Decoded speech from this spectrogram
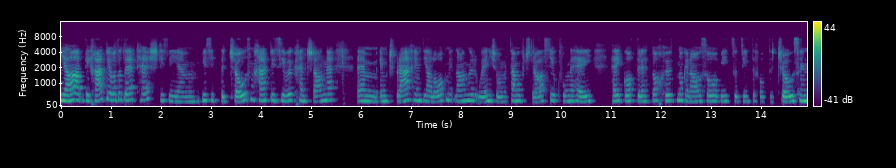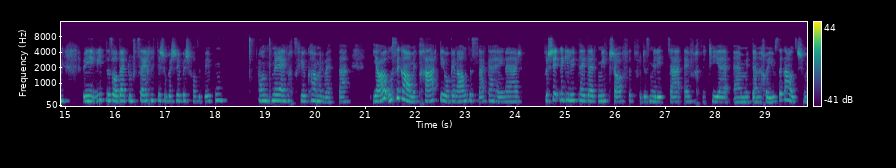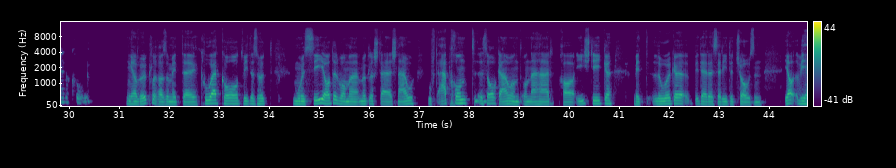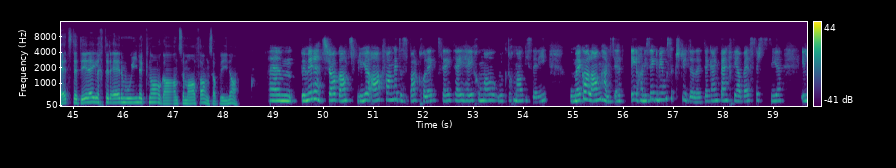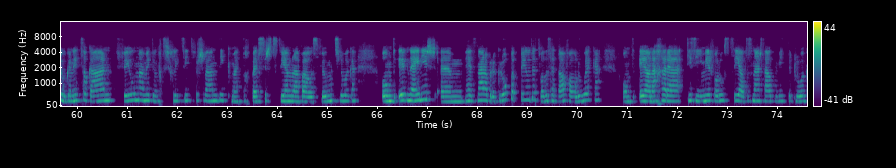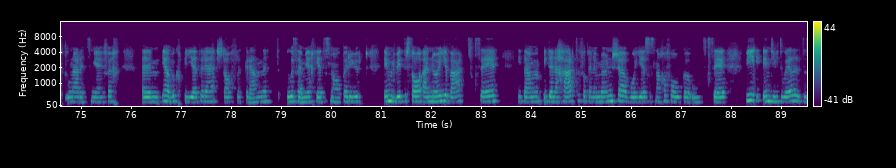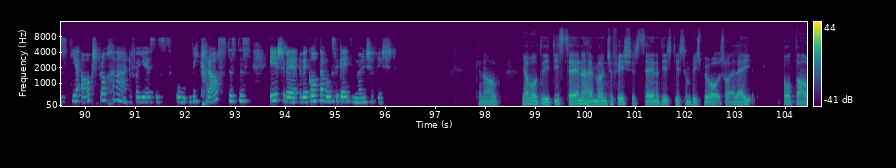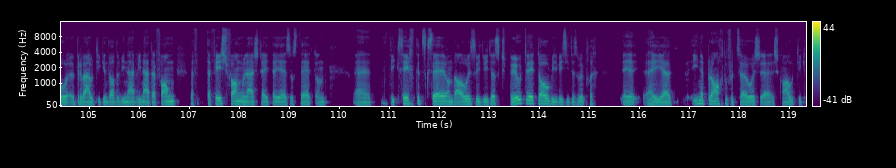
Ja, die Kärtchen, die du dort hast, die sind ähm, unsere The Chosen-Kärtchen, sind wirklich entstanden ähm, im Gespräch, im Dialog miteinander. Und einmal, wo wir zusammen auf der Straße gefunden haben, hey, Gott redet doch heute noch genauso wie zu Zeiten von The Chosen, wie, wie das auch dort aufgezeichnet ist und beschrieben ist von der Bibel. Und wir haben einfach das Gefühl gehabt, wir wollen ja, rausgehen mit Kärtchen, die genau das sagen, haben verschiedene Leute haben dort mitgearbeitet, für dass wir jetzt einfach dort hier äh, mit denen rausgehen können. Das ist mega cool. Ja, wirklich. Also mit äh, QR-Code, wie das heute muss sein, oder? Wo man möglichst äh, schnell auf die App kommt mhm. so, gell? Und, und nachher kann einsteigen mit Schauen bei dieser Serie The Chosen. Ja, wie hat es dir eigentlich der RMU reingenommen, ganz am Anfang, Sabrina? Ähm, bei mir hat es schon ganz früh angefangen, dass ein paar Kollegen gesagt haben, hey, komm mal, schau doch mal die Serie. Und mega lang habe ich es irgendwie rausgestüdelt. Dann denke ich, ja, besser zu tun. Ich schaue nicht so gerne Filme, mir denke, das ist ein bisschen Zeitverschwendung. Man hat doch besser zu tun im Leben, als Filme zu schauen. Und irgendwann ähm, hat es dann aber eine Gruppe gebildet, die das hat angefangen zu schauen. Und habe nachher, äh, die sind mir voraus gewesen, habe das dann selber weitergeschaut und dann hat mich einfach, ähm, ich habe wirklich bei jeder Staffel gerannt und es hat mich jedes Mal berührt, immer wieder so einen neuen Wert zu sehen, in, dem, in diesen Herzen von diesen Menschen, die Jesus nachfolgen und zu sehen, wie individuell dass die angesprochen werden von Jesus und wie krass dass das ist, wenn, wenn Gott eben rausgeht und Menschen fischt. Genau. Ja, wo die, die Szene haben, Menschenfischer-Szene, die ist, die ist zum Beispiel auch schon allein total überwältigend, oder? Wie er, wie er den Fang, den, den Fisch fangt und dann steht der Jesus dort und äh, die Gesichter zu sehen und alles, wie, wie das gespielt wird, auch, wie, wie sie das wirklich äh, haben, äh, reingebracht und erzählen, ist, äh, ist gewaltig.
